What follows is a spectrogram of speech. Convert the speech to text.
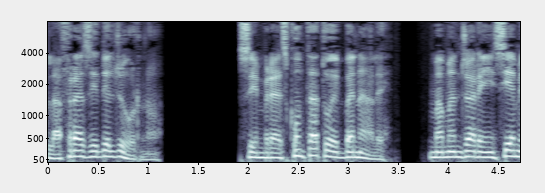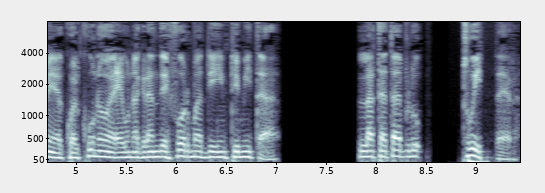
La frase del giorno. Sembra scontato e banale, ma mangiare insieme a qualcuno è una grande forma di intimità. La Tata Blu, Twitter.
